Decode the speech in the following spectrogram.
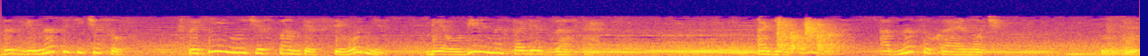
до 12 часов. Сухие ночи с Pampers сегодня для уверенных побед завтра. Один Pampers, одна сухая ночь. Здесь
